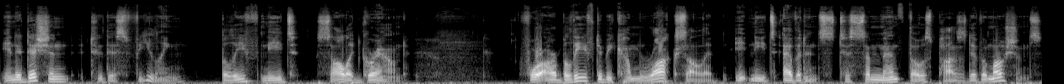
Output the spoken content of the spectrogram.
In addition to this feeling, belief needs solid ground. For our belief to become rock solid, it needs evidence to cement those positive emotions.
